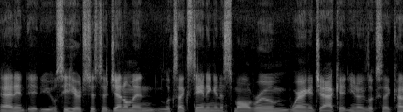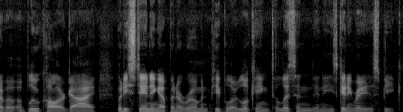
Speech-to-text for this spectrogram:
And it, it, you'll see here it's just a gentleman, looks like standing in a small room wearing a jacket. You know, he looks like kind of a, a blue collar guy, but he's standing up in a room and people are looking to listen and, he's getting ready to speak.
